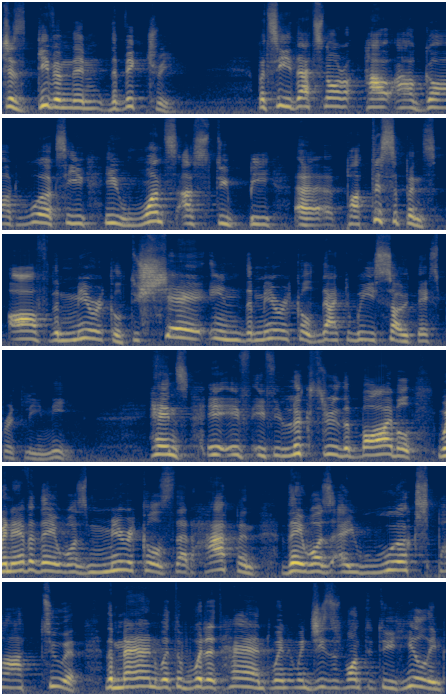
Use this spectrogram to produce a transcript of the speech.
just given them the victory. But see, that's not how our God works. He, he wants us to be uh, participants of the miracle, to share in the miracle that we so desperately need. Hence, if, if you look through the Bible, whenever there was miracles that happened, there was a works part to it. The man with the withered hand, when, when Jesus wanted to heal him,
